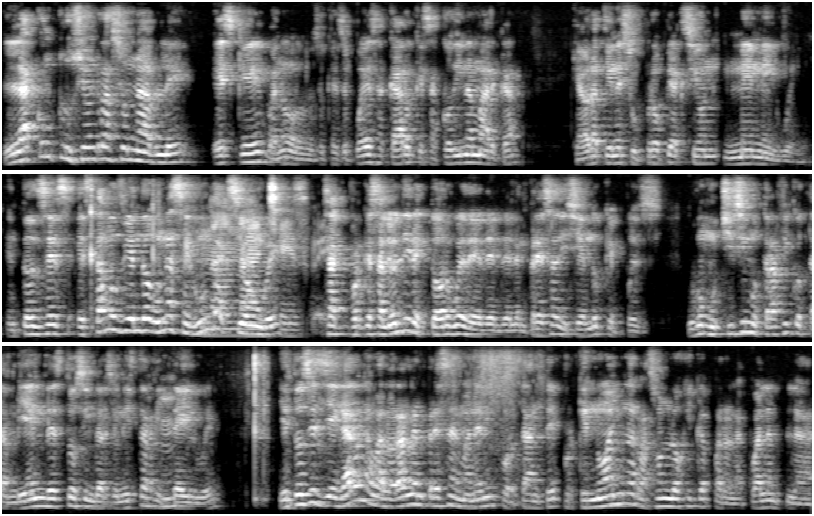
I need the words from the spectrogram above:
La conclusión razonable es que, bueno, que se puede sacar o que sacó Dinamarca, que ahora tiene su propia acción meme, güey. Entonces, estamos viendo una segunda acción, güey. O sea, porque salió el director, güey, de, de, la empresa diciendo que, pues, hubo muchísimo tráfico también de estos inversionistas retail, güey. Y entonces llegaron a valorar la empresa de manera importante porque no hay una razón lógica para la cual la,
